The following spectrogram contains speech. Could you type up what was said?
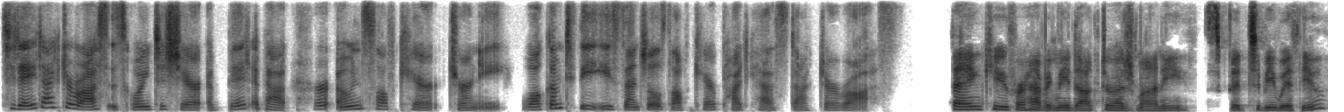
Today, Dr. Ross is going to share a bit about her own self care journey. Welcome to the Essential Self Care Podcast, Dr. Ross. Thank you for having me, Dr. Ajmani. It's good to be with you.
